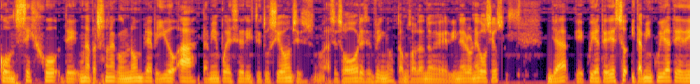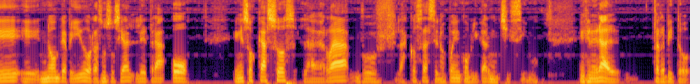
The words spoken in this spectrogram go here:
consejo de una persona con nombre, apellido A, también puede ser institución, asesores, en fin, ¿no? Estamos hablando de dinero, negocios, ya, eh, cuídate de eso y también cuídate de eh, nombre, apellido, razón social, letra O. En esos casos, la verdad, las cosas se nos pueden complicar muchísimo. En general, te repito,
